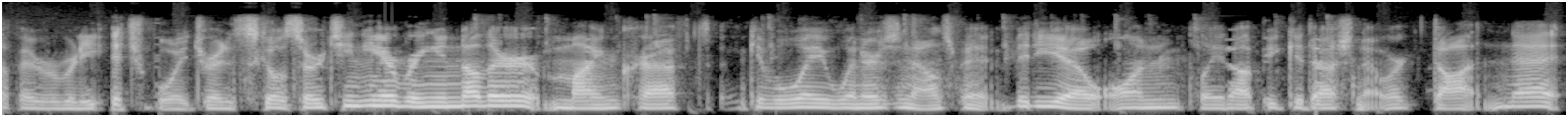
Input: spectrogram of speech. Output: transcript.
up everybody, it's your boy Dreaded Skills 13 here bringing another Minecraft giveaway winners announcement video on play.pika-network.net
